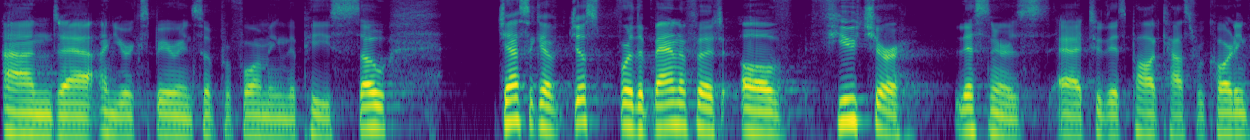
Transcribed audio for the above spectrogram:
and, uh, and your experience of performing the piece. So, Jessica, just for the benefit of future listeners uh, to this podcast recording,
